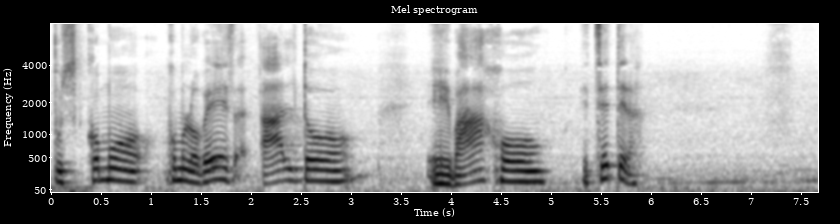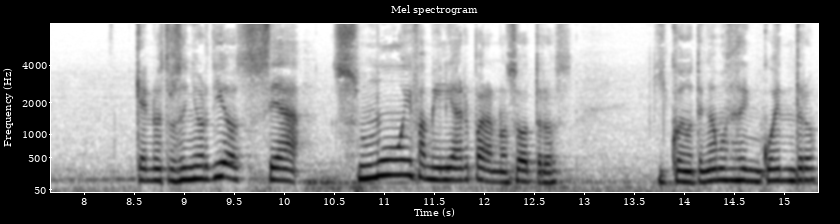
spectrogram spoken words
pues cómo, cómo lo ves, alto, eh, bajo, etcétera. Que nuestro Señor Dios sea muy familiar para nosotros y cuando tengamos ese encuentro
